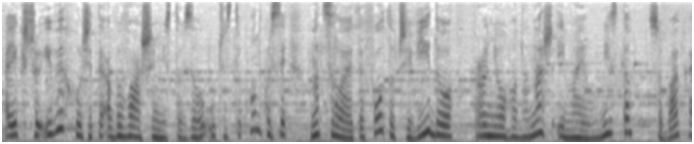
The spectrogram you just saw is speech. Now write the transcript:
А якщо і ви хочете, аби ваше місто взяло участь у конкурсі, надсилайте фото чи відео про нього на наш імейл місто собака.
